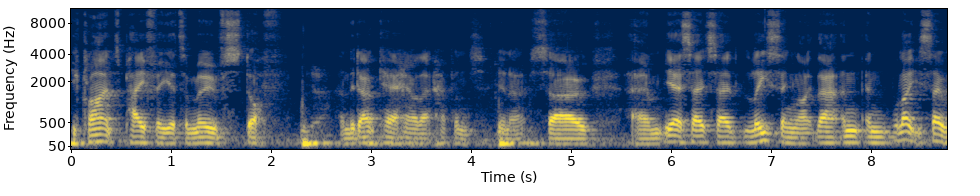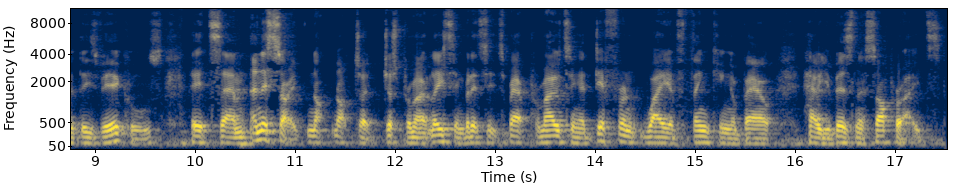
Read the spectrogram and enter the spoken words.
your clients pay for you to move stuff yeah, and they don't care how that happens, you know. So, um, yeah, so so leasing like that, and and like you say with these vehicles, it's um, and this sorry, not not to just promote leasing, but it's it's about promoting a different way of thinking about how your business operates.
